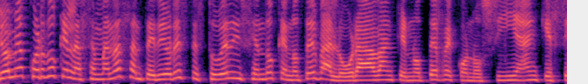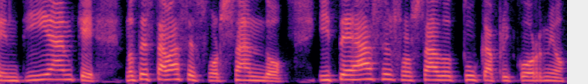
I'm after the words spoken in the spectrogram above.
yo me acuerdo que en las semanas anteriores te estuve diciendo que no te valoraban, que no te reconocían, que sentían que no te estabas esforzando y te has esforzado tú, Capricornio.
